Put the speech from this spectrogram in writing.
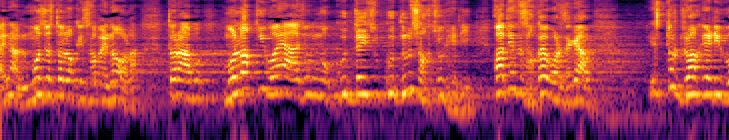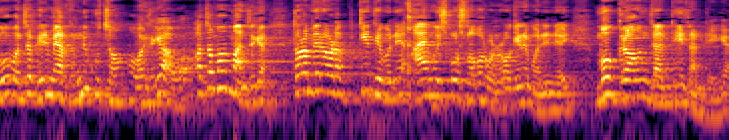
होइन? म जस्तो लक्की सबै नहोला। तर अब म लक्की भएँ आज म कुद्दैछु कुद्नु पनि सक्छु फेरि। कति त छक्कै पर्छ क्या अब। यस्तो ड्रग एडिक हो भन्छ फेरि म्याराथन नै कुद्छ। भन्छ क्या अब अचम्म मान्छ क्या। तर मेरो एउटा के थियो भने आइएम स्पोर्ट्स लभर भनेर अघि नै भने नि है म ग्राउन्ड जान्थेँ जान्थेँ क्या।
